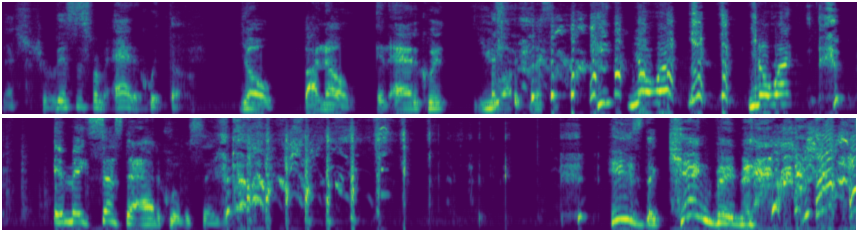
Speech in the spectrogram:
That's true. This is from Adequate though. Yo, I know, inadequate. You are. listen, he, you know what? You know what? It makes sense that adequate would say that. He's the king, baby.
